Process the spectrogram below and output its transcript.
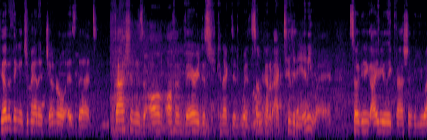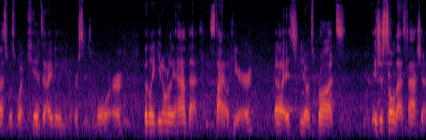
The other thing in Japan in general is that fashion is all, often very disconnected with some kind of activity anyway. So if you think Ivy League fashion in the U.S. was what kids at Ivy League universities wore, but like you don't really have that style here. Uh, it's you know it's brought, it's just sold as fashion.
